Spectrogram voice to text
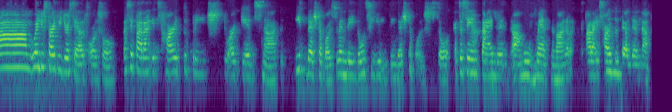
Um, well, you start with yourself also. Kasi parang it's hard to preach to our kids na to eat vegetables when they don't see you eating vegetables. So, at the same time with uh, movement naman, parang it's hard mm-hmm. to tell them na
